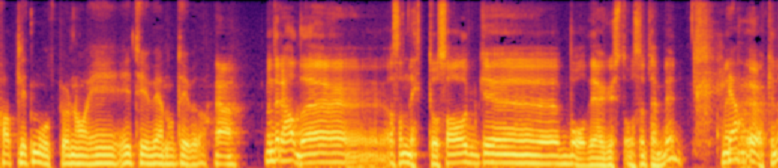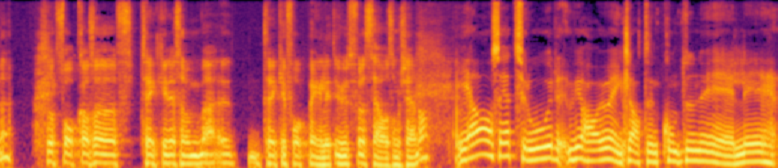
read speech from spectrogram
hatt litt motbør nå i, i 2021. Da. Ja. Men dere hadde altså nettosalg både i august og september, men ja. økende? Så folk altså, trekker, liksom, trekker, folk penger litt ut for å se hva som skjer nå? Ja, altså jeg tror Vi har jo egentlig hatt en kontinuerlig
